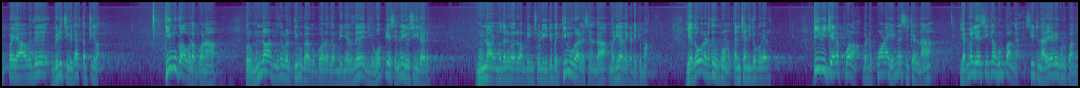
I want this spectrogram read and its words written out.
இப்போயாவது விழிச்சுக்கிட்டால் தப்பிச்சுக்கலாம். திமுகவோட போனால் ஒரு முன்னாள் முதல்வர் திமுகவுக்கு போகிறது அப்படிங்கிறது இன்றைக்கி ஓபிஎஸ் என்ன யோசிக்கிறாரு? முன்னாள் முதல்வர் அப்படின்னு சொல்லிக்கிட்டு இப்போ திமுகவில் சேர்ந்தால் மரியாதை கிடைக்குமா? ஏதோ ஒரு இடத்துக்கு போகணும். தனிச்சா நிற்க போகிறாரு டிவி கேல போகலாம் பட் போனால் என்ன சிக்கல்னா எம்எல்ஏ சீட்லாம் கொடுப்பாங்க. சீட்டு நிறையாவே கொடுப்பாங்க.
